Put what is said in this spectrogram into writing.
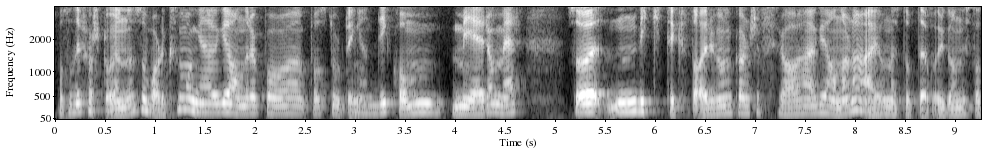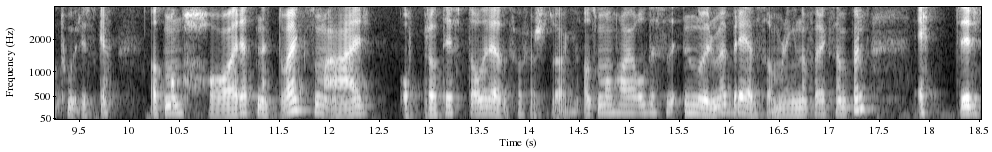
Altså De første årene så var det ikke så mange haugianere på, på Stortinget. De kom mer og mer. Så den viktigste arven kanskje fra haugianerne er jo nettopp det organisatoriske. At man har et nettverk som er operativt allerede fra første dag. Altså Man har jo alle disse enorme brevsamlingene f.eks. etter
